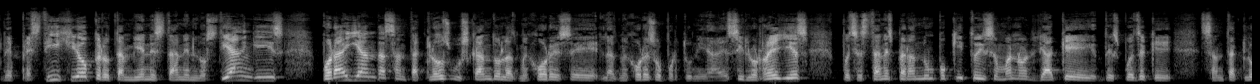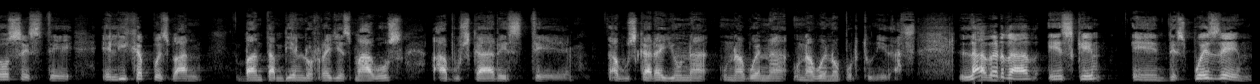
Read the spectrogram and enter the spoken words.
de prestigio, pero también están en los tianguis. Por ahí anda Santa Claus buscando las mejores, eh, las mejores oportunidades. Y los reyes, pues están esperando un poquito y dicen, bueno, ya que después de que Santa Claus este, elija, pues van, van también los reyes magos a buscar este, a buscar ahí una, una buena, una buena oportunidad. La verdad es que eh, después de,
